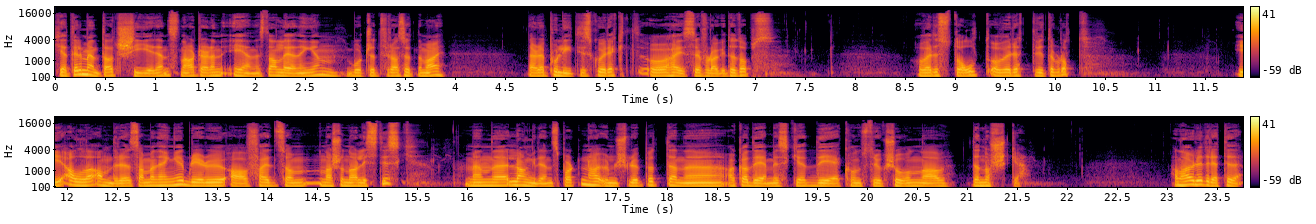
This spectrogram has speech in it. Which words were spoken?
Kjetil mente at skirenn snart er den eneste anledningen, bortsett fra 17. mai, der det er politisk korrekt å heise flagget til topps å være stolt over rødt, hvitt og blått. I alle andre sammenhenger blir du avfeid som nasjonalistisk, men langrennssporten har unnsluppet denne akademiske dekonstruksjonen av det norske. Han har jo litt rett i det.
